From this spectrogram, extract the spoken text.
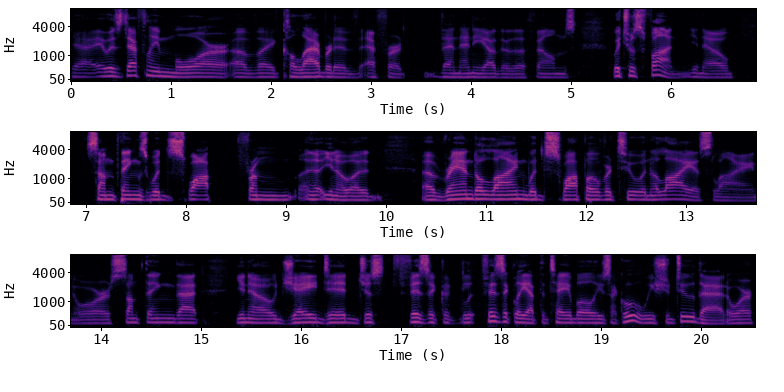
Yeah, it was definitely more of a collaborative effort than any other of the films, which was fun. You know, some things would swap from, uh, you know, a, a Randall line would swap over to an Elias line, or something that you know Jay did just physically physically at the table. He's like, "Ooh, we should do that," or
